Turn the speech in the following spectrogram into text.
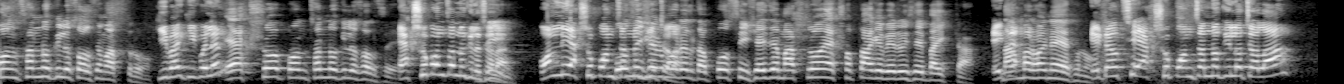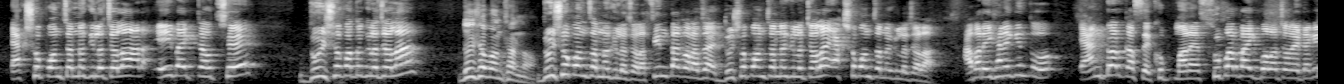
পঞ্চান্ন কিলো চলছে মাত্র। কি ভাই কি কইলেন? একশো পঞ্চান্ন কিলো চলছে। একশো পঞ্চান্ন কিলো চলা? অনলি একশো পঞ্চান্ন কিলো পঁচিশের চলা। মডেল তা পঁচিশ এই যে মাত্র এক সপ্তাহ আগে বের এই বাইকটা নাম্বার হয় নাই এখনও। এটা হচ্ছে একশো পঞ্চান্ন কিলো চলা। একশো পঞ্চান্ন কিলো চলা আর এই বাইকটা হচ্ছে দুইশো কত কিলো চলা? দুইশো পঞ্চান্ন। দুইশো পঞ্চান্ন কিলো চলা চিন্তা করা যায় দুইশো পঞ্চান্ন কিলো চলা একশো পঞ্চান্ন কিলো চলা। আবার এখানে কিন্তু অ্যান্টওয়ার্ক আছে খুব মানে সুপার বাইক বলা চলে এটাকে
